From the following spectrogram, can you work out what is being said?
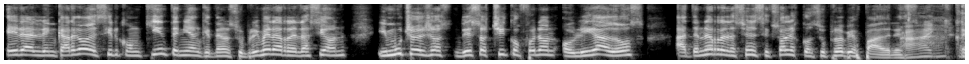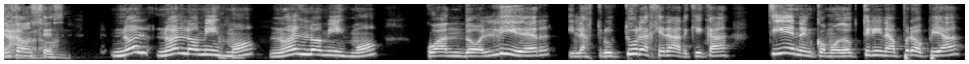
era el encargado de decir con quién tenían que tener su primera relación y muchos de, ellos, de esos chicos fueron obligados a tener relaciones sexuales con sus propios padres. Ay, Entonces, cabrón. no, no es lo mismo, no es lo mismo cuando el líder y la estructura jerárquica tienen como doctrina propia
